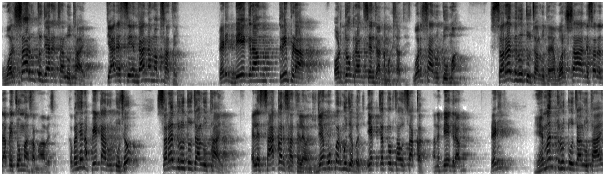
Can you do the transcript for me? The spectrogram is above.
વર્ષા ઋતુ જ્યારે ચાલુ થાય, ત્યારે સેંધા નમક સાથે. રેડી બે ગ્રામ ત્રિફળા, અડધો ગ્રામ સેંધા નમક સાથે. વર્ષા ઋતુમાં શરદ ઋતુ ચાલુ થાય. વર્ષા અને શરદ આ બે ચોમાસામાં આવે છે. ખબર છે ને? પેટા ઋતુ છે શરદ ઋતુ ચાલુ થાય, એટલે સાકર સાથે લેવાનું છે. જેમ ઉપર મુજબ જ. એક ચતુર્થાંશ સાકર અને બે ગ્રામ. રેડી હેમંત ઋતુ ચાલુ થાય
